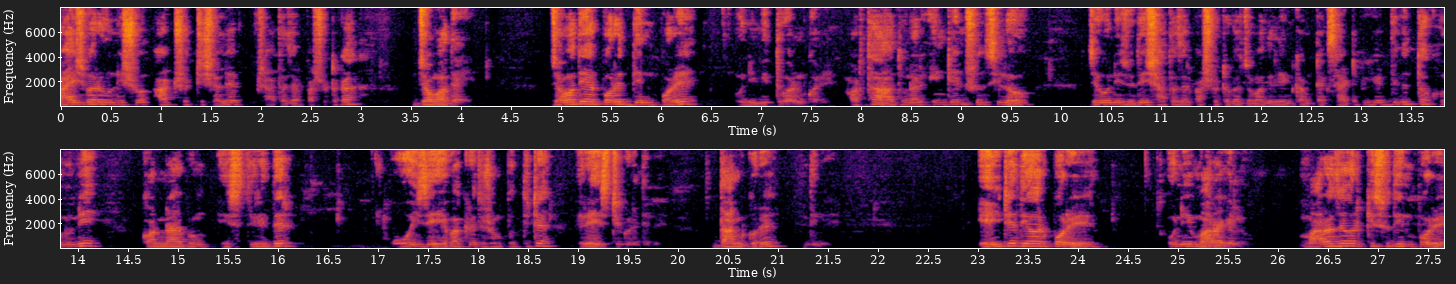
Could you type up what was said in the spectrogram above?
বাইশ বারো উনিশশো আটষট্টি সালে সাত হাজার পাঁচশো টাকা জমা দেয়। জমা দেওয়ার পরের দিন পরে উনি মৃত্যুবরণ করে অর্থাৎ ওনার ইন্টেনশন ছিল যে উনি যদি সাত হাজার পাঁচশো টাকা জমা দিলে ইনকাম ট্যাক্স সার্টিফিকেট দিবে, তখন উনি কন্যা এবং স্ত্রীদের ওই যে হেবাকৃত সম্পত্তিটা রেজিস্ট্রি করে দেবে দান করে দিবে এইটা দেওয়ার পরে উনি মারা গেল। মারা যাওয়ার কিছুদিন পরে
